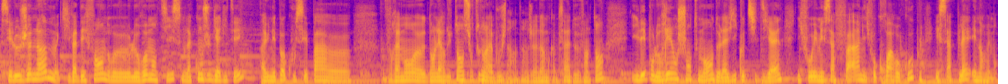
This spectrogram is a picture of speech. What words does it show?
C'est le jeune homme qui va défendre euh, le romantisme, la conjugalité, à une époque où c'est pas euh, vraiment euh, dans l'air du temps, surtout dans la bouche d'un d'un jeune homme comme ça de 20 ans. Il est pour le réenchantement de la vie quotidienne. Il faut aimer sa femme, il faut croire au couple, et ça plaît énormément.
